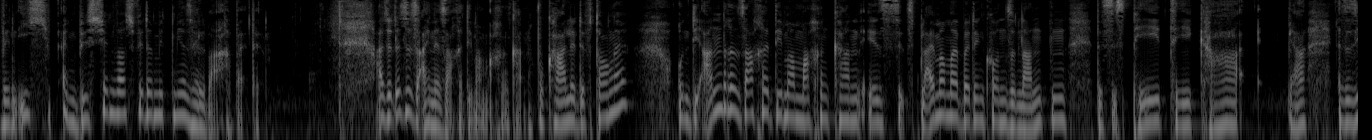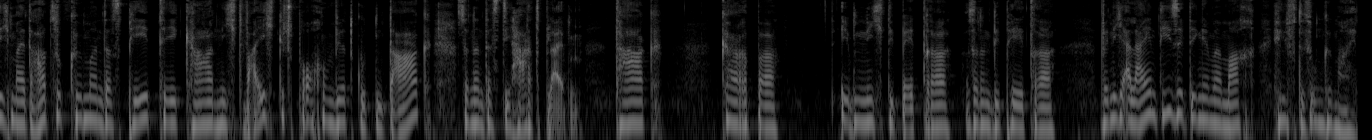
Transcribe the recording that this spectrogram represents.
wenn ich ein bisschen was wieder mit mir selber arbeite. Also das ist eine Sache, die man machen kann. Vokale Diphthonge. Und die andere Sache, die man machen kann, ist, jetzt bleiben wir mal bei den Konsonanten, das ist P, T, K, ja, also sich mal dazu kümmern, dass P, T, K nicht weich gesprochen wird, guten Tag, sondern dass die hart bleiben. Tag, Körper, eben nicht die Petra, sondern die Petra. Wenn ich allein diese Dinge mehr mache, hilft es ungemein.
